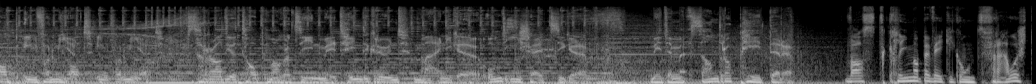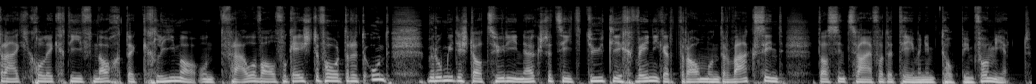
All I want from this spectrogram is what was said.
Top informiert. informiert. Das Radio Top Magazin mit Hintergrund, Meinungen und Einschätzungen mit dem Sandra Peter. Was die Klimabewegung und das Frauenstreikkollektiv nach der Klima- und Frauenwahl von gestern fordern und warum in der Stadt Zürich in nächster Zeit deutlich weniger Tram unterwegs sind, das sind zwei von den Themen im Top informiert.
